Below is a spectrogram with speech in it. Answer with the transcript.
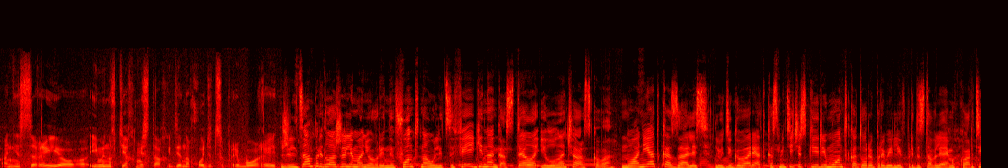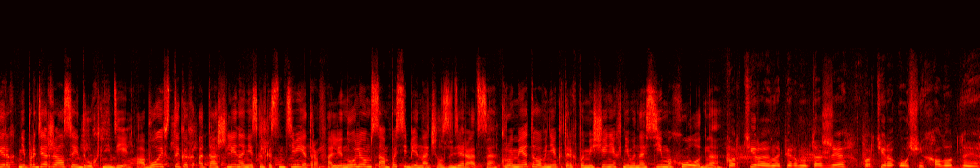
Они сырые э, именно в тех местах, где находятся приборы. Жильцам предложили маневренный фонд на улице Фейгина, Гастелла и Луначарского. Но они отказались. Люди говорят, косметический ремонт, который провели в предоставляемых квартирах, не продержался и двух недель. Обои в стыках отошли на несколько сантиметров, а линолеум сам по себе начал задираться. Кроме этого, в некоторых помещениях невыносимо холодно. Квартира на первом этаже. Квартира очень холодная.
